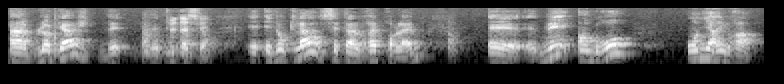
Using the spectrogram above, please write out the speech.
à un blocage des, des et, et, donc là, c'est un vrai problème. mais en gros, on y arrivera.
